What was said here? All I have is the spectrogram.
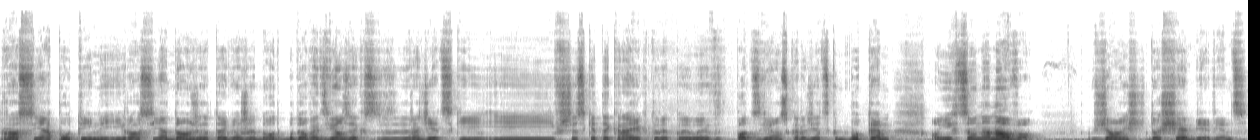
Rosja, Putin i Rosja dąży do tego, żeby odbudować Związek Radziecki i wszystkie te kraje, które były pod Związku Radzieckim butem, oni chcą na nowo wziąć do siebie, więc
